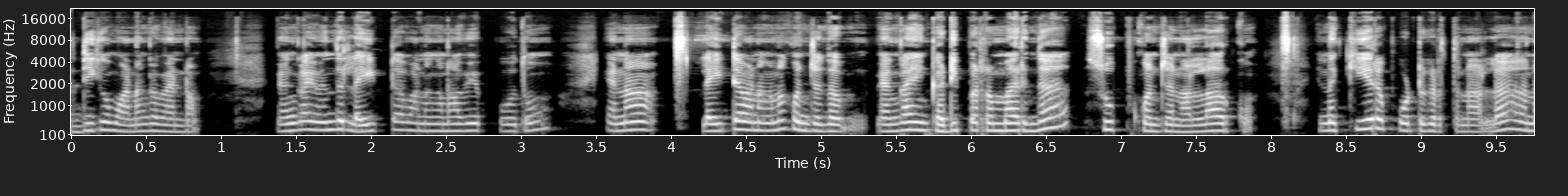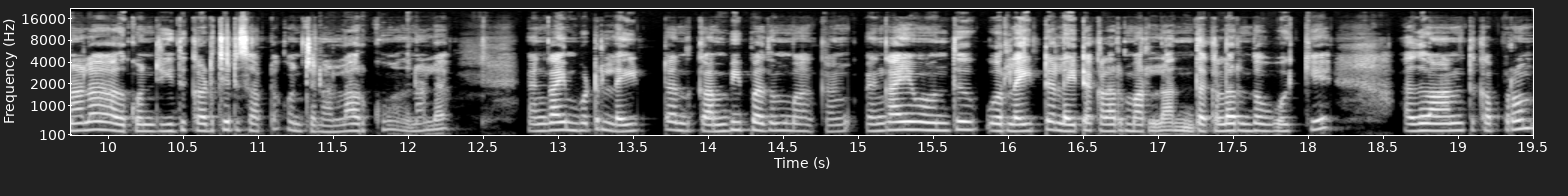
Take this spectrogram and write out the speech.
அதிகம் வணங்க வேண்டாம். வெங்காயம் வந்து லைட்டாக வணங்கினாவே போதும். ஏன்னா லைட்டாக வணங்கினா கொஞ்சம் இந்த வெங்காயம் கடிப்படுற மாதிரி இருந்தால் சூப் கொஞ்சம் நல்லாயிருக்கும் ஏன்னா கீரை போட்டுக்கிறதுனால அதனால் அது கொஞ்சம் இது கடிச்சிட்டு சாப்பிட்டா கொஞ்சம் நல்லாயிருக்கும் அதனால் வெங்காயம் போட்டு லைட்டாக அந்த கம்பி பதம் வெங்காயம் வந்து ஒரு லைட்டாக லைட்டாக கலர் மாறலாம் அந்த கலர் இருந்தால் ஓகே அது ஆனதுக்கப்புறம்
